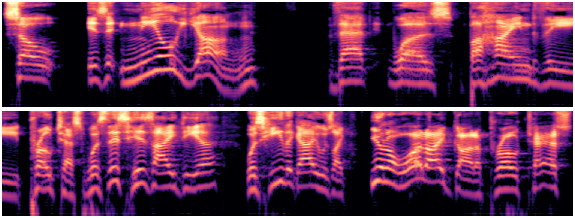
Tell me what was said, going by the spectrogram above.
So, is it Neil Young that was behind the protest? Was this his idea? Was he the guy who was like, you know what? I've got to protest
